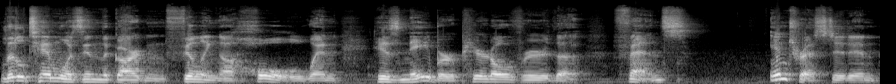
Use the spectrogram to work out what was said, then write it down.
Little Tim was in the garden filling a hole when his neighbor peered over the fence, interested in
